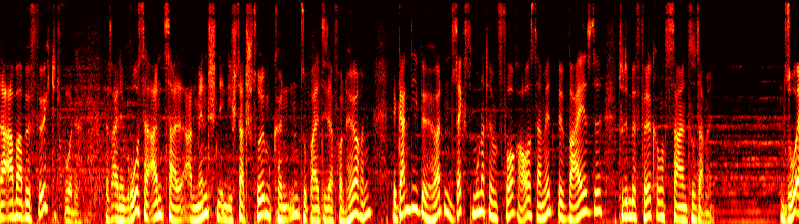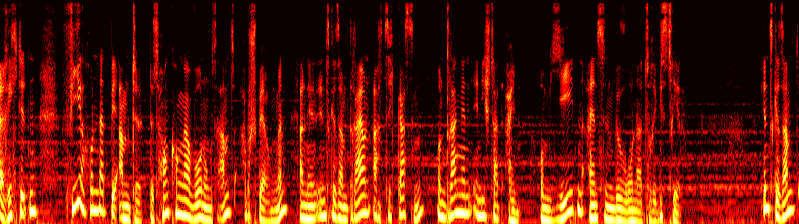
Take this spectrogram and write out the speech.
Da aber befürchtet wurde, dass eine große Anzahl an Menschen in die Stadt strömen könnten, sobald sie davon hören, begannen die Behörden sechs Monate im Voraus damit, Beweise zu den Bevölkerungszahlen zu sammeln. So errichteten 400 Beamte des Hongkonger Wohnungsamts Absperrungen an den insgesamt 83 Gassen und drangen in die Stadt ein, um jeden einzelnen Bewohner zu registrieren. Insgesamt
